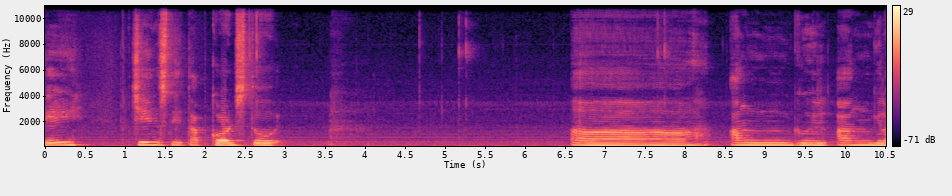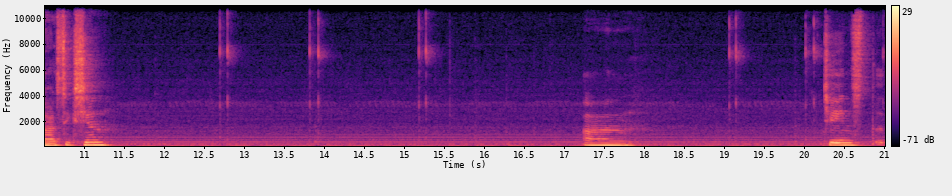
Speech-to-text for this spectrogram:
okay change the top chords to uh, angul angular section. And change the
